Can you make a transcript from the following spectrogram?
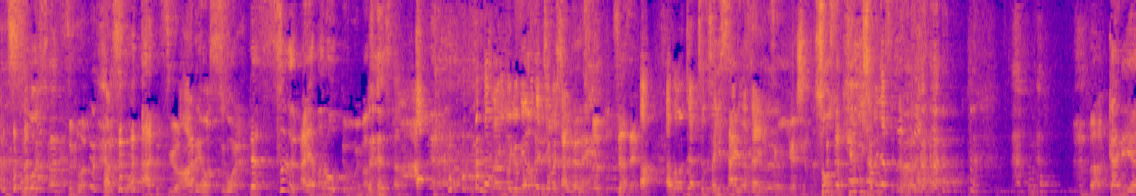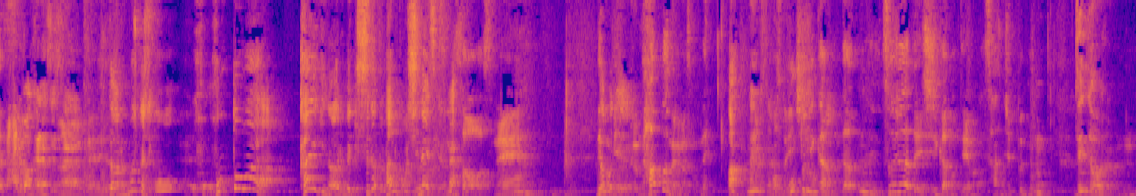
あれすごいですよね。すごいあれすごい。あれすごい。あれはすごい。だからすぐ謝ろうって思います。あなんか今余計なこと言っちゃいましたみたいな。すいません。ああのじゃあちょっと先進んでください、はい次行きましょう。そうすると急に喋り出すんですよ。わかりやすい。あれ分かりやすいですね。わかりやすい。だからもしかしてこうほ本のあるべき姿なのかもしれないですけどね。そうですね、でも半分になりますもんね。あなりますね本当1本当に時間だ、うん。通常だったら1時間のテーマが30分で全然終わるうん。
